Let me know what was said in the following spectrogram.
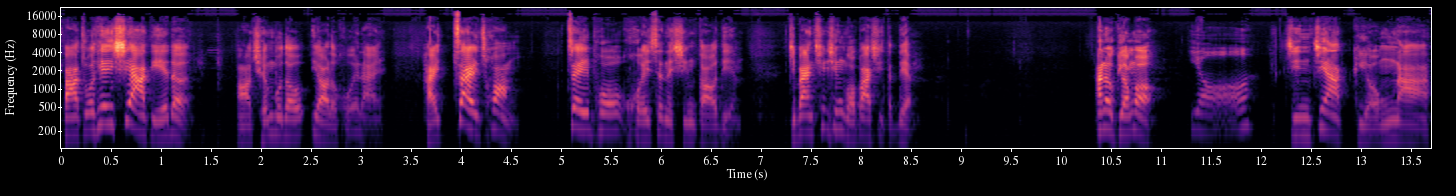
把昨天下跌的啊全部都要了回来，还再创这一波回升的新高点。一万七千五百四十点，安有强无？有，真正强啦！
